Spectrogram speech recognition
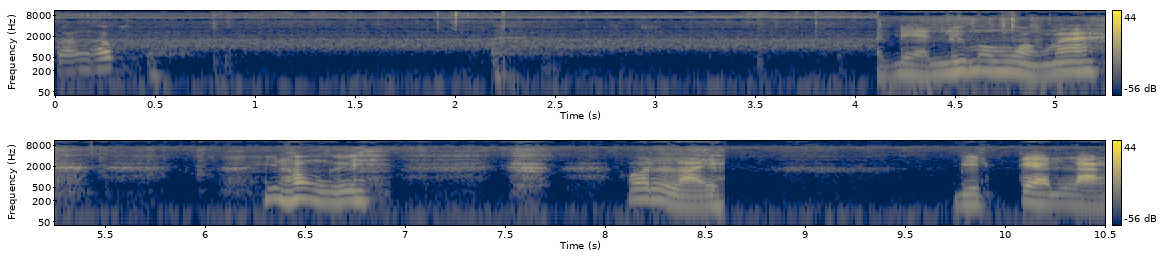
ฟังครับตากแดดลืมเอาหมวกมา พี่น้องเลยว่อนไหลเบ็ดแปดหลัง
